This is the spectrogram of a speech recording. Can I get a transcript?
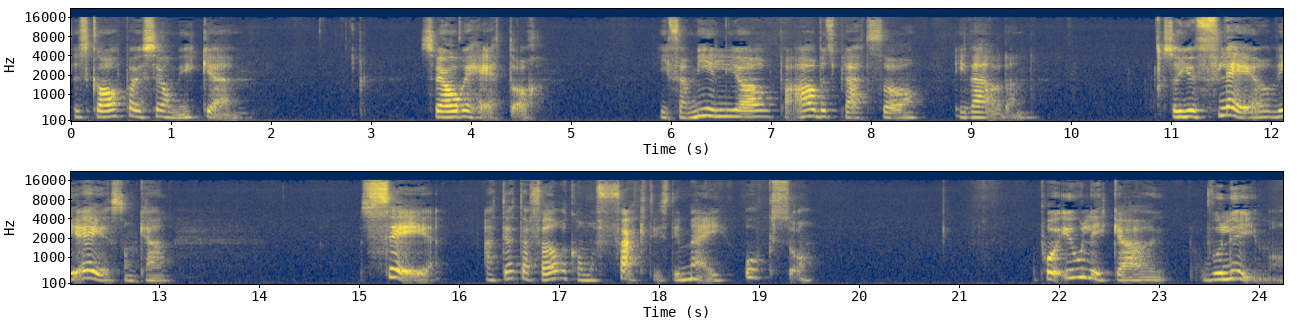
Det skapar ju så mycket svårigheter i familjer, på arbetsplatser, i världen. Så ju fler vi är som kan se att detta förekommer faktiskt i mig också. På olika volymer.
